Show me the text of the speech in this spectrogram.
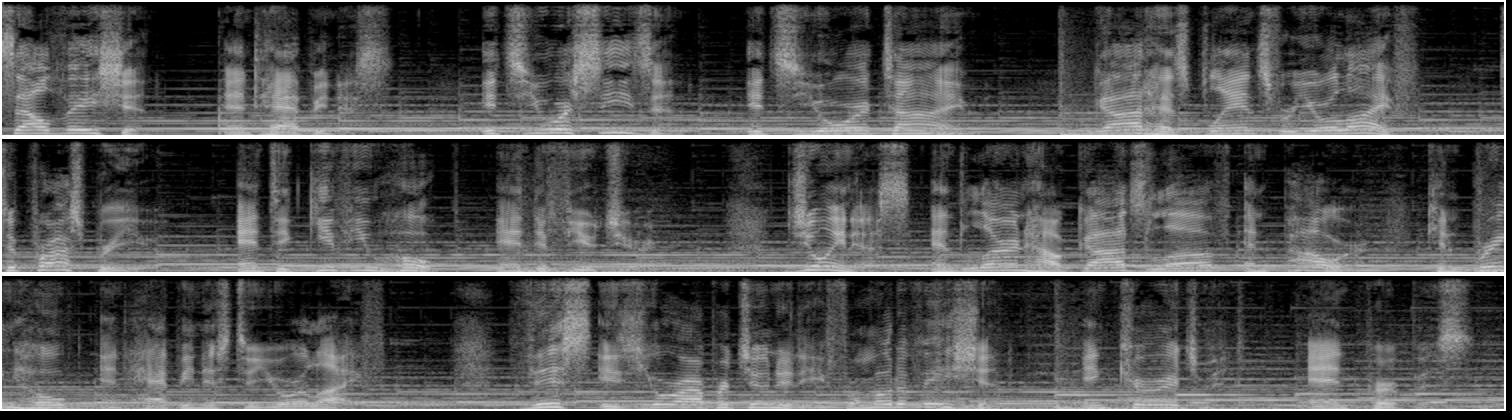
salvation, and happiness. It's your season, it's your time. God has plans for your life to prosper you and to give you hope and a future. Join us and learn how God's love and power can bring hope and happiness to your life. This is your opportunity for motivation, encouragement, and purpose.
